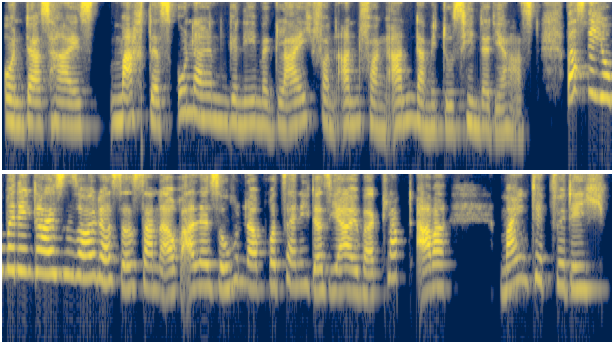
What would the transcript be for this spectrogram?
Und das heißt, mach das Unangenehme gleich von Anfang an, damit du es hinter dir hast. Was nicht unbedingt heißen soll, dass das dann auch alles so hundertprozentig das Jahr über klappt. Aber mein Tipp für dich,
